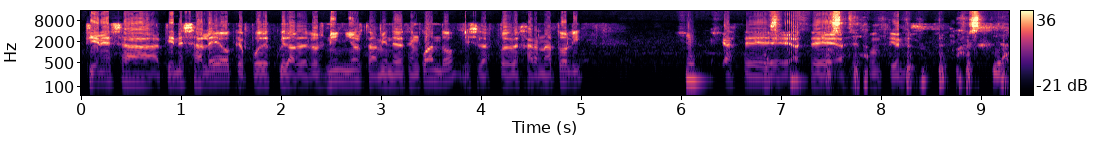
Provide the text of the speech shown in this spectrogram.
tienes a, tienes a Leo que puede cuidar de los niños también de vez en cuando y se las puede dejar a Anatoly que hace, hace, hace funciones. Hostia.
